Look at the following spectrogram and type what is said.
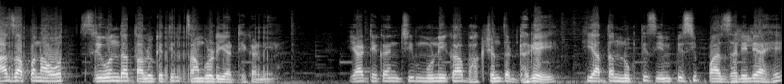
आज आपण आहोत श्रीगोंदा तालुक्यातील चांबोर्डी या ठिकाणी. या ठिकाणची मुनिका भागचंद ढगे ही आता नुकतीच एम पी सी पास झालेली आहे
